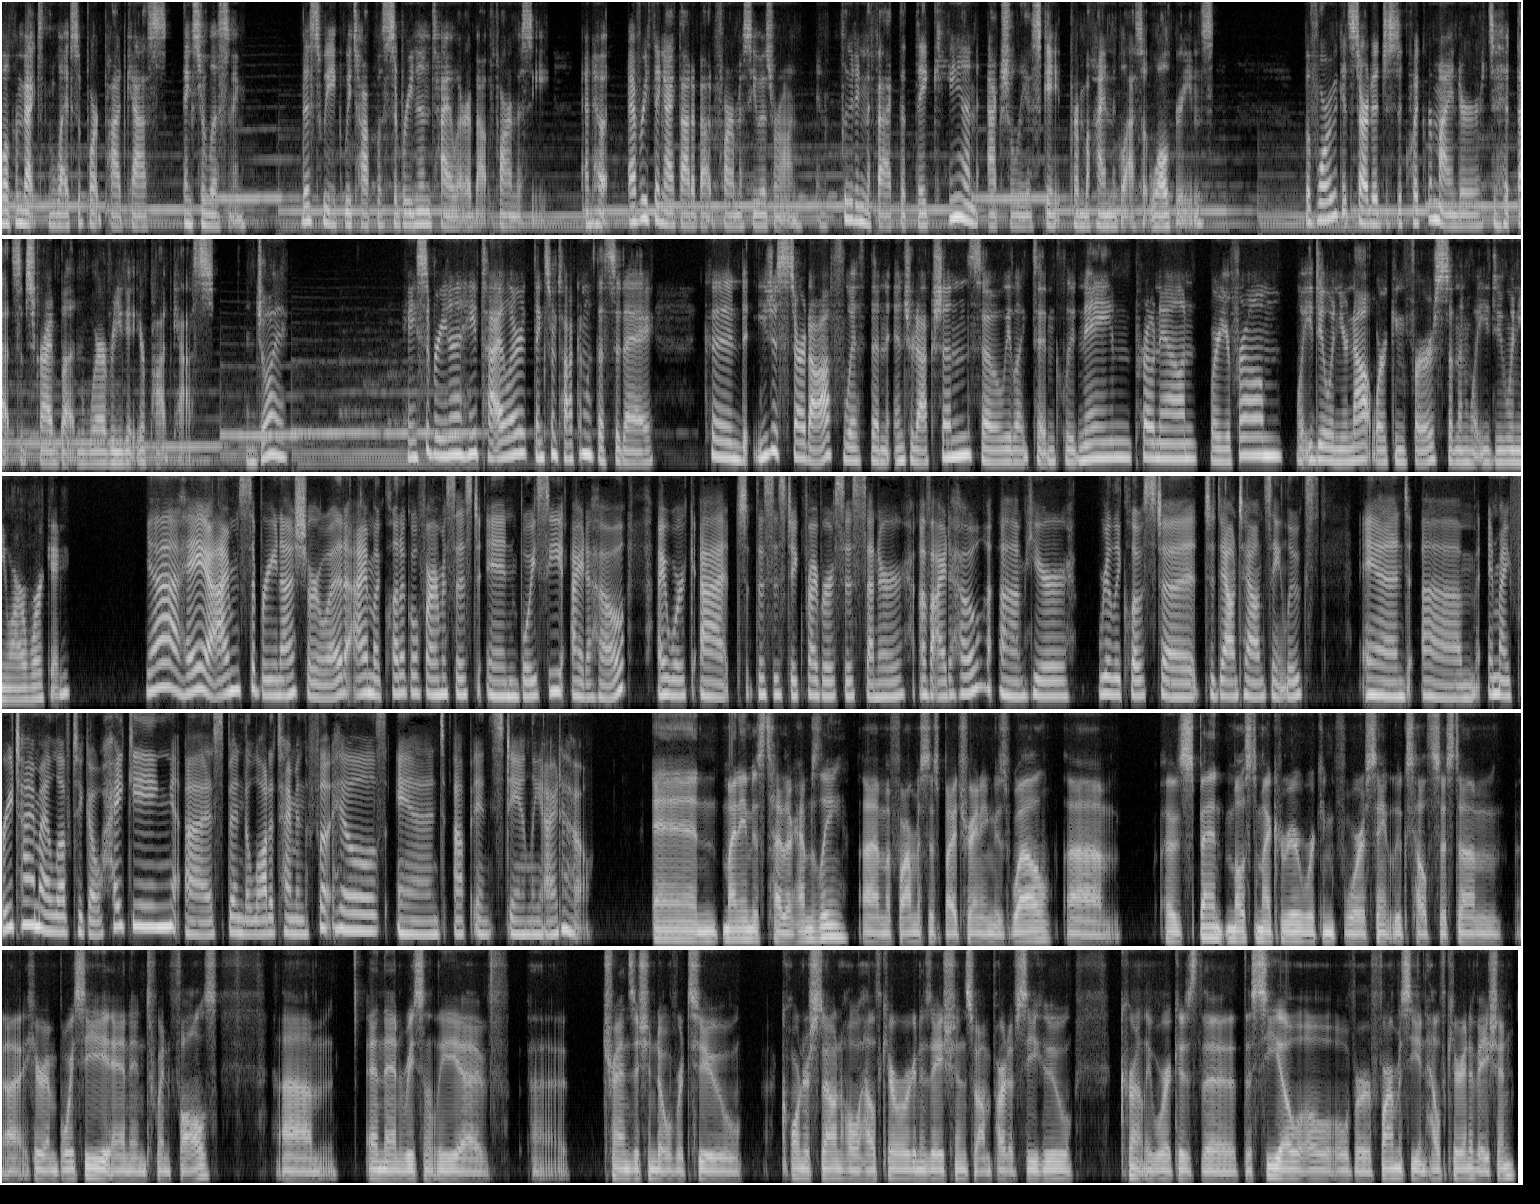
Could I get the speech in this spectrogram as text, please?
Welcome back to the Life Support Podcast. Thanks for listening. This week, we talked with Sabrina and Tyler about pharmacy and how everything I thought about pharmacy was wrong, including the fact that they can actually escape from behind the glass at Walgreens. Before we get started, just a quick reminder to hit that subscribe button wherever you get your podcasts. Enjoy. Hey, Sabrina. Hey, Tyler. Thanks for talking with us today. Could you just start off with an introduction? So we like to include name, pronoun, where you're from, what you do when you're not working first, and then what you do when you are working. Yeah. Hey, I'm Sabrina Sherwood. I'm a clinical pharmacist in Boise, Idaho. I work at the Cystic Fibrosis Center of Idaho um, here, really close to, to downtown St. Luke's. And um, in my free time, I love to go hiking, uh, spend a lot of time in the foothills and up in Stanley, Idaho. And my name is Tyler Hemsley. I'm a pharmacist by training as well. Um, I've spent most of my career working for St. Luke's Health System uh, here in Boise and in Twin Falls. Um, and then recently I've uh, transitioned over to Cornerstone Whole Healthcare Organization. So I'm part of CWHO. Currently work as the, the COO over pharmacy and healthcare innovation.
